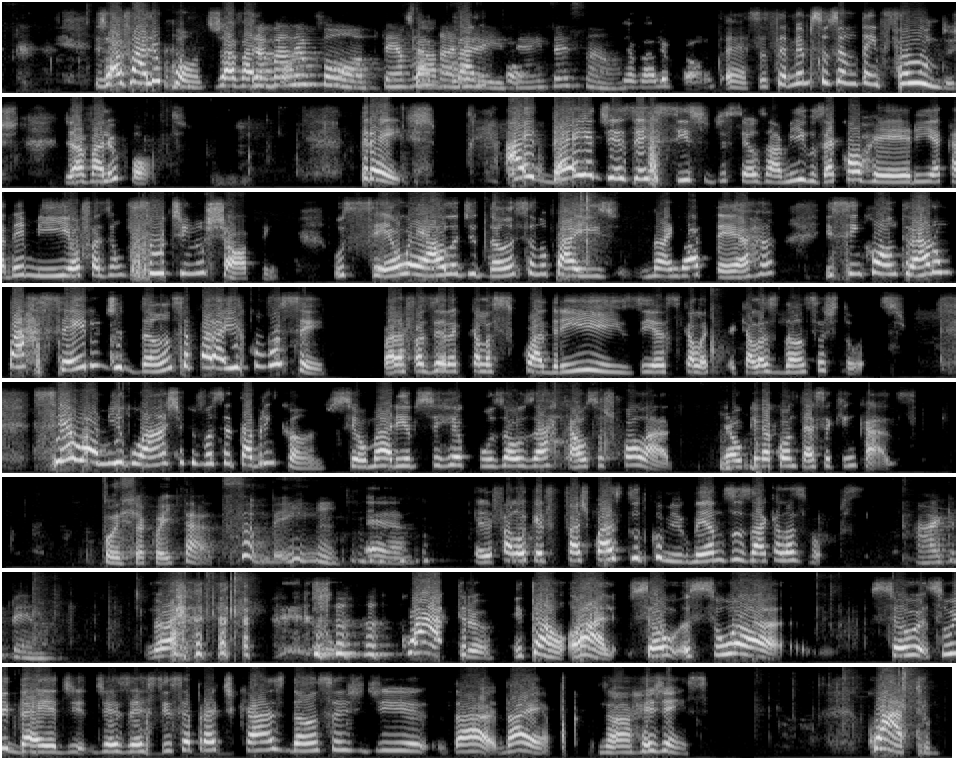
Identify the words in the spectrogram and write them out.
Já vale o ponto, já vale Já o ponto. valeu o ponto, tem a Já vontade vale aí, tem a intenção. Já vale o ponto. É, se você, mesmo se você não tem fundos, já vale o ponto. Três. A ideia de exercício de seus amigos é correr, ir à academia ou fazer um footing no shopping. O seu é aula de dança no país, na Inglaterra, e se encontrar um parceiro de dança para ir com você, para fazer aquelas quadris e aquela- aquelas danças todas. Seu amigo acha que você está brincando. Seu marido se recusa a usar calças coladas. É o que acontece aqui em casa. Poxa, coitado, também. É. Ele falou que ele faz quase tudo comigo, menos usar aquelas roupas. Ai, que pena. Quatro. Então, olha, seu, sua, seu, sua ideia de, de exercício é praticar as danças de, da, da época, da regência. Quatro.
